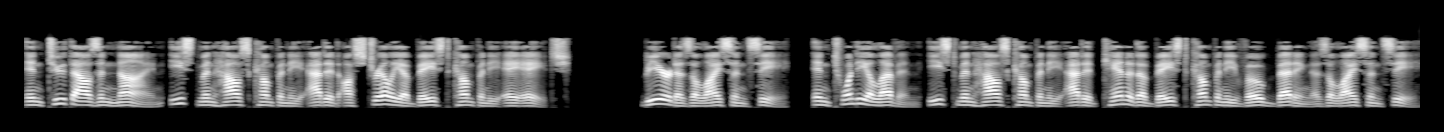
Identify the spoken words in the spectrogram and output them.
In 2009, Eastman House Company added Australia-based company AH. Beard as a licensee. In 2011, Eastman House Company added Canada-based company Vogue Bedding as a licensee.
